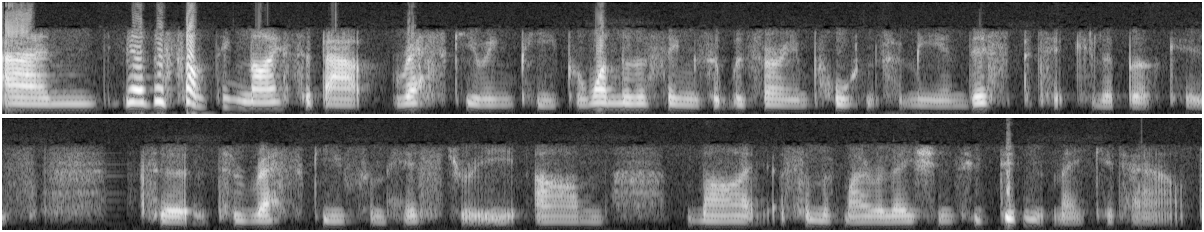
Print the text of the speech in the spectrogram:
and you know, there's something nice about rescuing people. One of the things that was very important for me in this particular book is to to rescue from history um, my some of my relations who didn't make it out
